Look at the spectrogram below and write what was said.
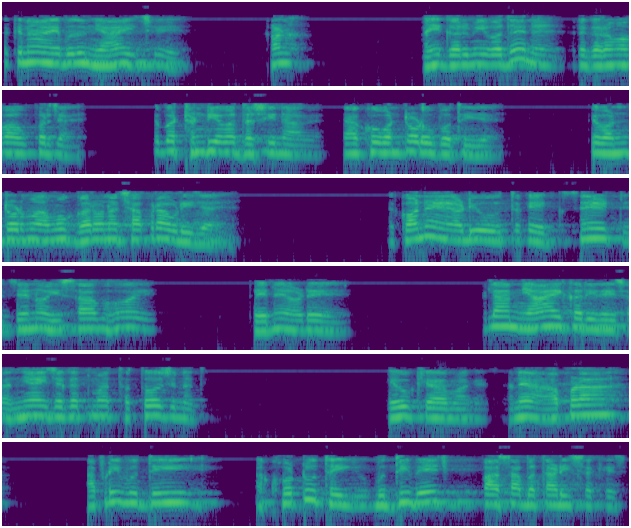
તો કે ના, એ બધું ન્યાય છે. કારણ અહીં ગરમી વધે ને, એટલે ગરમ હવા ઉપર જાય. એ બસ ઠંડી હવા ધસીને આવે. આખું વંટોળ ઊભો થઈ જાય. તે વંટોળમાં અમુક ઘરોના છાપરા ઉડી જાય. કોને અડ્યું? તો કે એક્ઝેક્ટ જેનો હિસાબ હોય તેને અડે. એટલે આ ન્યાય કરી રહી છે. અન્યાય જગતમાં થતો જ નથી. એવું કહેવા માંગે છે. અને આપણા, આપણી બુદ્ધિ આ ખોટું થઈ ગયું. બુદ્ધિ બે જ પાસા બતાડી શકે છે.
